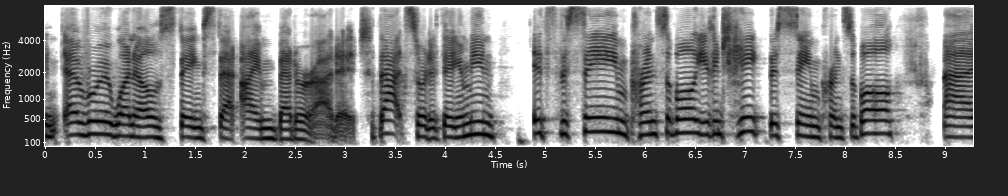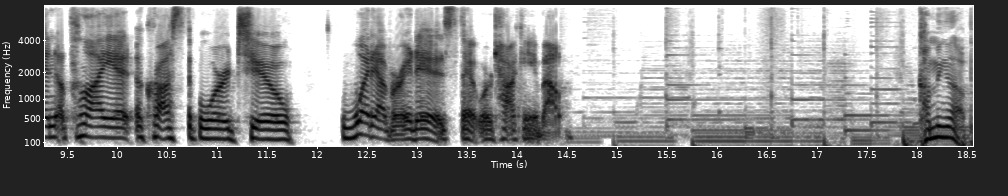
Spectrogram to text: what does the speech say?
and everyone else thinks that I'm better at it. That sort of thing. I mean, it's the same principle. You can take this same principle and apply it across the board to whatever it is that we're talking about. Coming up,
